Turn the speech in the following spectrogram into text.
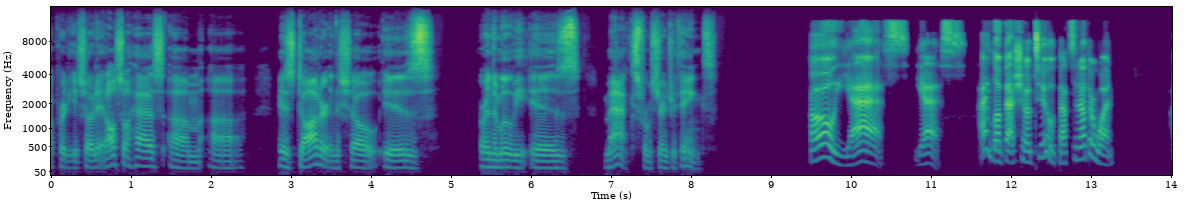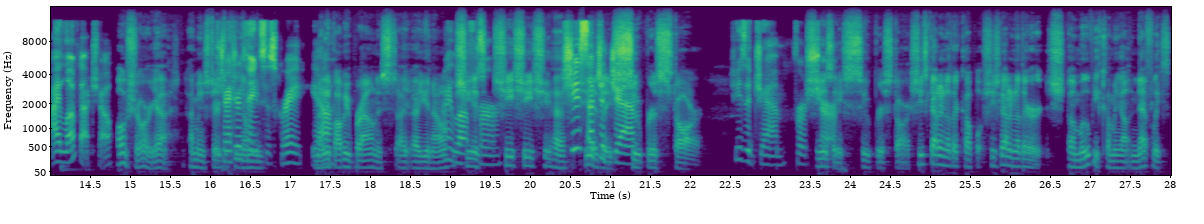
a pretty good show. And it also has um uh his daughter in the show is or in the movie is Max from Stranger Things. Oh, yes. Yes. I love that show too. That's another one. I love that show. Oh, sure, yeah. I mean, Stranger, Stranger Things, I mean, is great. Millie Yeah. Bobby Brown is, I, I, you know, I love she is, her. she, she, she has, She's she such is a a gem. superstar. She's a gem for She sure. is a superstar. She's got another couple. She's got another a movie coming out on Netflix.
